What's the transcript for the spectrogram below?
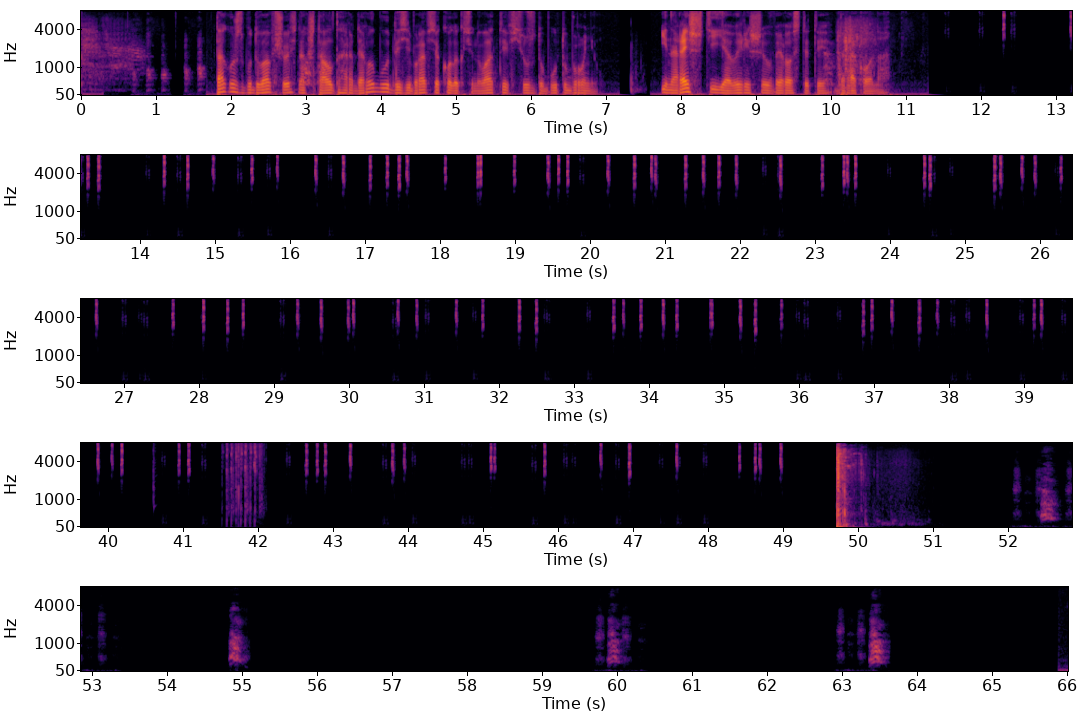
Також збудував щось на кшталт гардеробу, де зібрався колекціонувати всю здобуту броню. І нарешті я вирішив виростити дракона.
